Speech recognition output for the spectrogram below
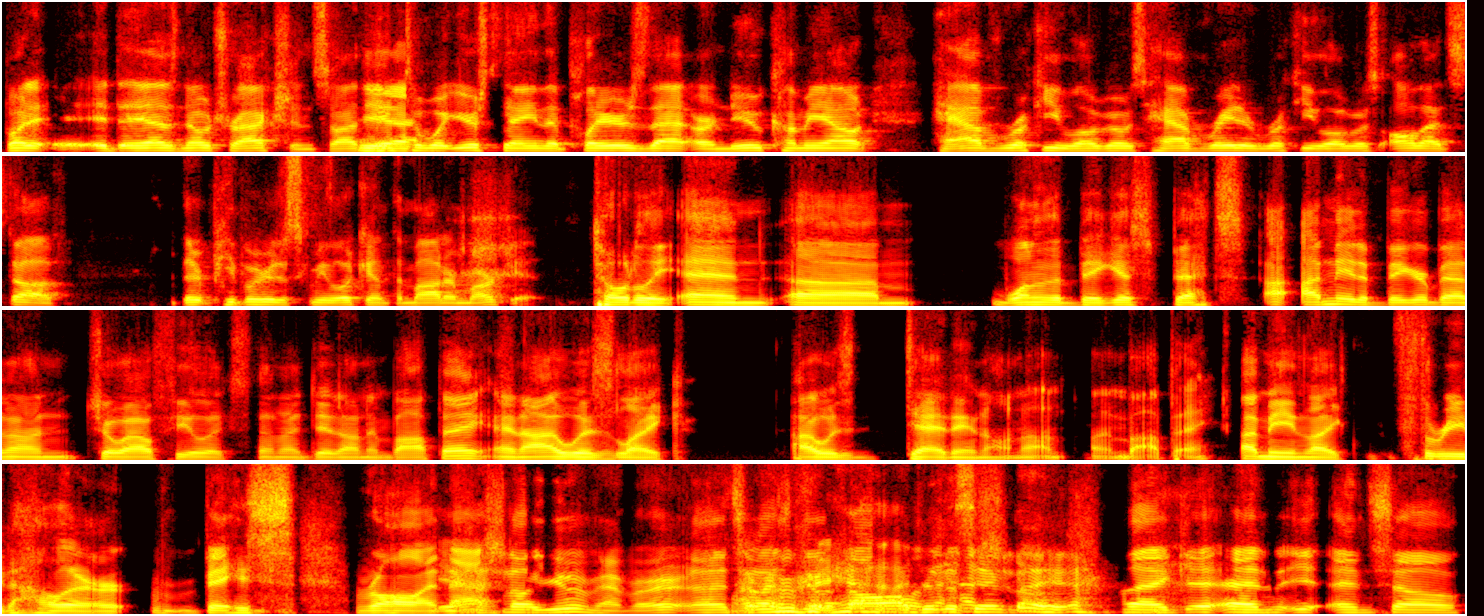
but it, it, it, has no traction. So I think yeah. to what you're saying, that players that are new coming out have rookie logos, have rated rookie logos, all that stuff. There, people are just gonna be looking at the modern market. Totally. And um, one of the biggest bets, I, I, made a bigger bet on Joao Felix than I did on Mbappe. And I was like, I was dead in on, on, Mbappe. I mean, like three dollar base raw and yeah. national. You remember? That's I what remember, I was doing. Yeah, I did the same thing. like, and and so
